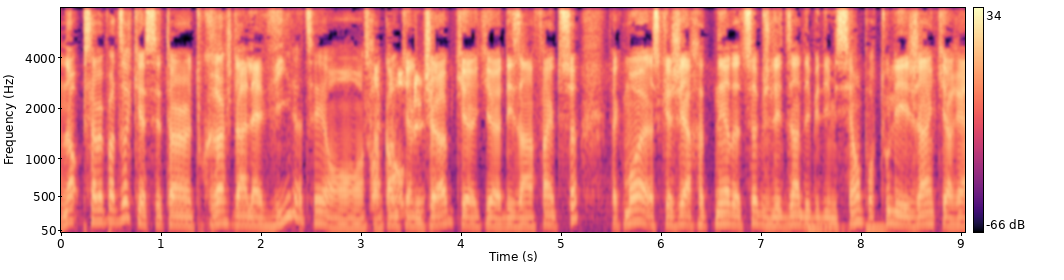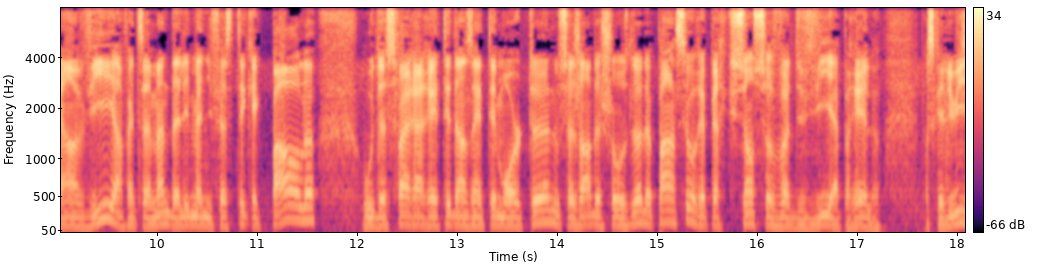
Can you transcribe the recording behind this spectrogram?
Non, ça veut pas dire que c'est un tout croche dans la vie. Là, on se rend compte qu'il y a un job, qu'il y, a des enfants et tout ça. Fait que moi, ce que j'ai à retenir de ça, puis je l'ai dit en début d'émission, pour tous les gens qui auraient envie, en fin de semaine, d'aller manifester quelque part, là, ou de se faire arrêter dans un Tim Horton ou ce genre de choses-là, de pensez aux répercussions sur votre vie après. Là. Parce que lui,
